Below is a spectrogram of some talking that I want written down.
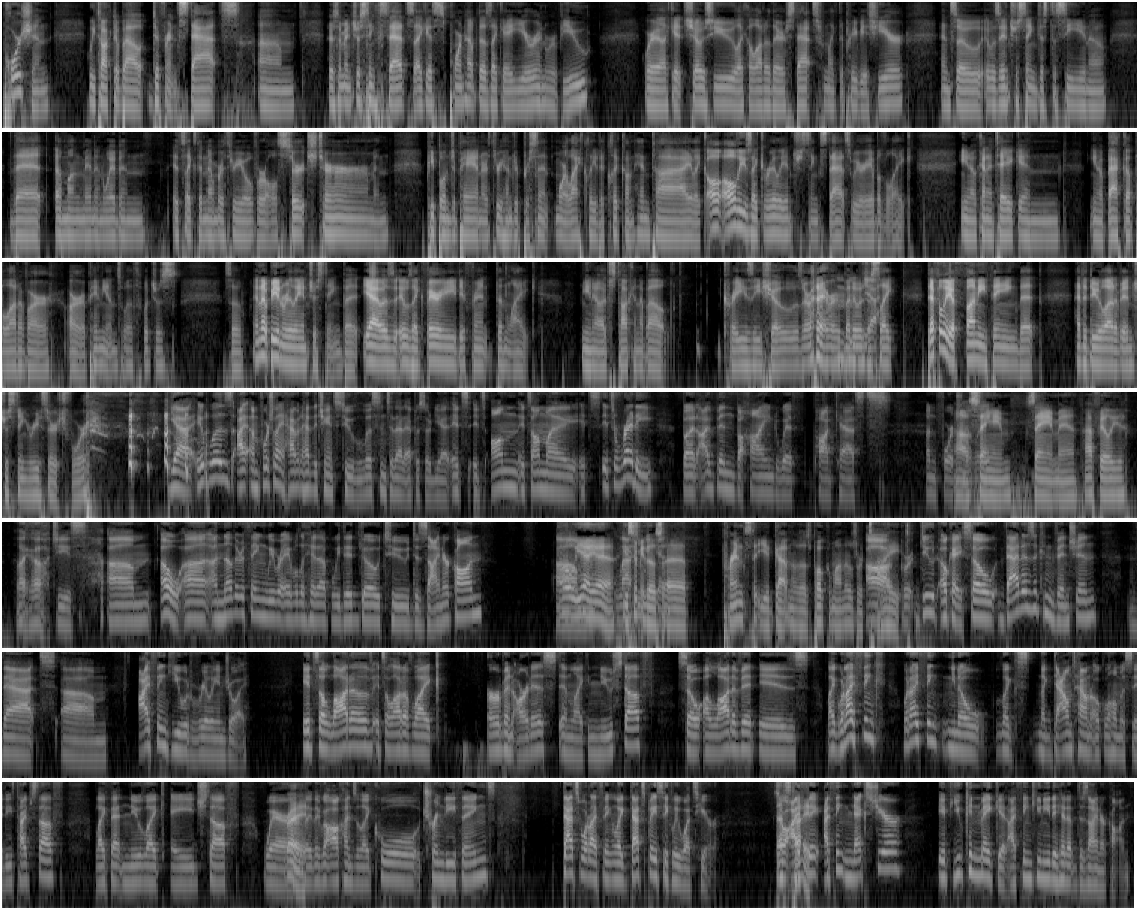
portion, we talked about different stats. Um, there's some interesting stats. I guess Pornhub does like a year in review, where like it shows you like a lot of their stats from like the previous year, and so it was interesting just to see you know that among men and women, it's like the number three overall search term and people in Japan are 300% more likely to click on hentai. Like all, all these like really interesting stats we were able to like, you know, kind of take and, you know, back up a lot of our, our opinions with, which was, so ended up being really interesting. But yeah, it was, it was like very different than like, you know, just talking about crazy shows or whatever. but it Mhm, was yeah. just like definitely a funny thing that had to do a lot of interesting research for. yeah, it was. I unfortunately I haven't had the chance to listen to that episode yet. It's it's on it's on my it's it's ready, but I've been behind with podcasts. Unfortunately, Oh, same, same, man. I feel you. Like, oh, jeez. Um, oh, uh, another thing we were able to hit up. We did go to DesignerCon. oh um, yeah, yeah. You sent me those uh, prints that you'd gotten of those Pokemon. Those were Ah, tight. br- dude. Okay, so that is a convention that um, I think you would really enjoy. It's a lot of it's a lot of like urban artists and like new stuff. So a lot of it is like when I think when I think you know like like downtown Oklahoma City type stuff, like that new like age stuff where Right. they, they've got all kinds of like cool trendy things. That's what I think. Like that's basically what's here. That's So That's I think I think next year, if you can make it, I think you need to hit up Designer Con.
